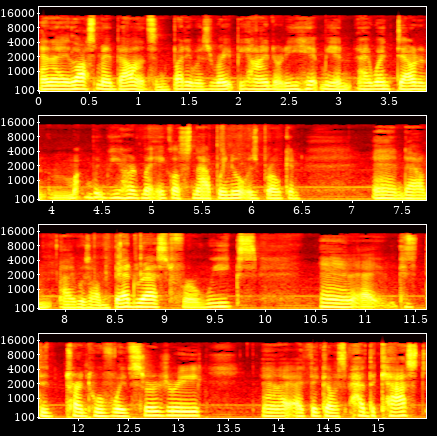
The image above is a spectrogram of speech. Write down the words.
and I lost my balance, and Buddy was right behind her, and he hit me, and I went down, and we heard my ankle snap. We knew it was broken, and um, I was on bed rest for weeks, and because trying to avoid surgery, and I, I think I was had the cast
